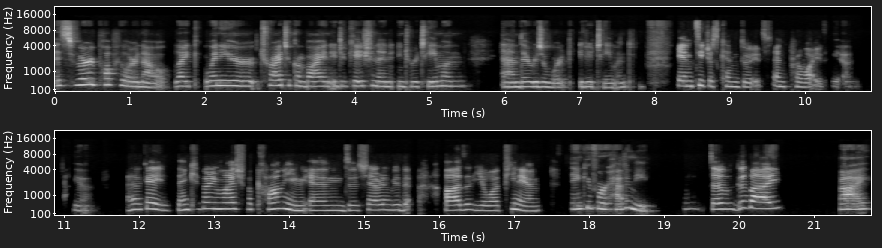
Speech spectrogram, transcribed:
it's very popular now. Like when you try to combine education and entertainment, and there is a word edutainment. And teachers can do it and provide. Yeah. Yeah. Okay. Thank you very much for coming and sharing with us your opinion. Thank you for having me. So goodbye. Bye.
